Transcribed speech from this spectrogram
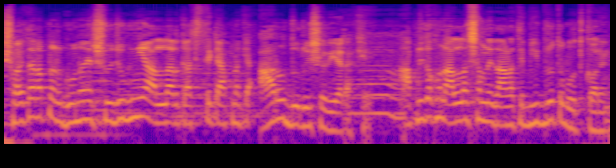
শয়তান আপনার গুনাহের সুযোগ নিয়ে আল্লাহর কাছ থেকে আপনাকে আরও দূরে সরিয়ে রাখে। আপনি তখন আল্লাহর সামনে দাঁড়াতে বিব্রত বোধ করেন।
